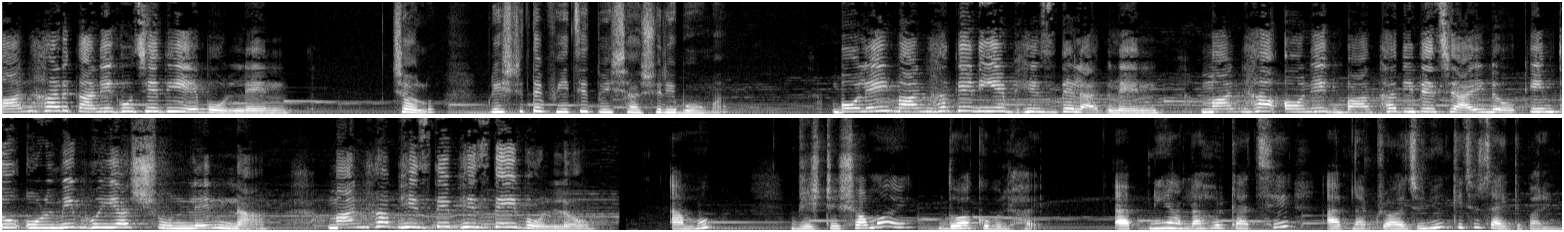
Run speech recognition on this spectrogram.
মানহার কানে গুঁজে দিয়ে বললেন চলো বৃষ্টিতে ভিজি দুই শাশুড়ি বৌমা। বলেই মানহাকে নিয়ে ভিজতে লাগলেন। মানহা অনেক বাধা দিতে চাইলো কিন্তু উর্মি ভুইয়া শুনলেন না। মানহা ভিজতে ভিজতেই বলল আম্মু বৃষ্টির সময় দোয়া কবুল হয়। আপনি আল্লাহর কাছে আপনার প্রয়োজনীয় কিছু চাইতে পারেন।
